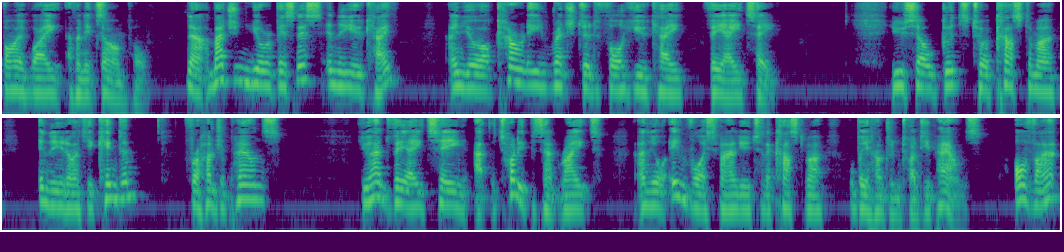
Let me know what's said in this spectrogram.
by way of an example. Now, imagine you're a business in the UK and you are currently registered for UK VAT. You sell goods to a customer in the United Kingdom for £100. You add VAT at the 20% rate, and your invoice value to the customer will be £120. Of that,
